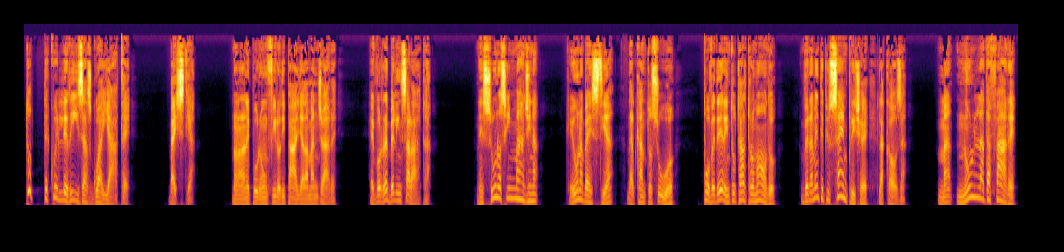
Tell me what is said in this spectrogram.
Tutte quelle risa sguaiate. Bestia! Non ha neppure un filo di paglia da mangiare e vorrebbe l'insalata. Nessuno si immagina che una bestia, dal canto suo, può vedere in tutt'altro modo, veramente più semplice la cosa, ma nulla da fare.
